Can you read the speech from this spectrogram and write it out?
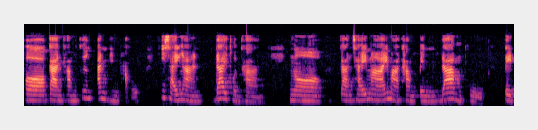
พอการทำเครื่องปั้นดินเผาที่ใช้งานได้ทนทาน งอ การใช้ไม้มาทำเป็นด้ามผูกติด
